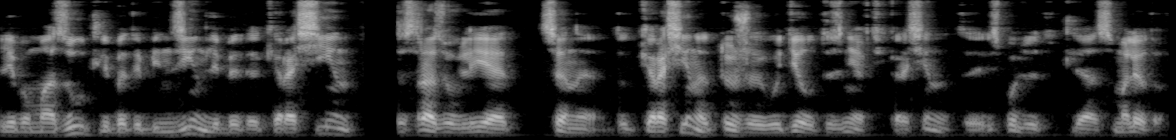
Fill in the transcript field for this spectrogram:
либо мазут, либо это бензин, либо это керосин. Это сразу влияет цены керосина, тоже его делают из нефти. Керосин используют для самолетов.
